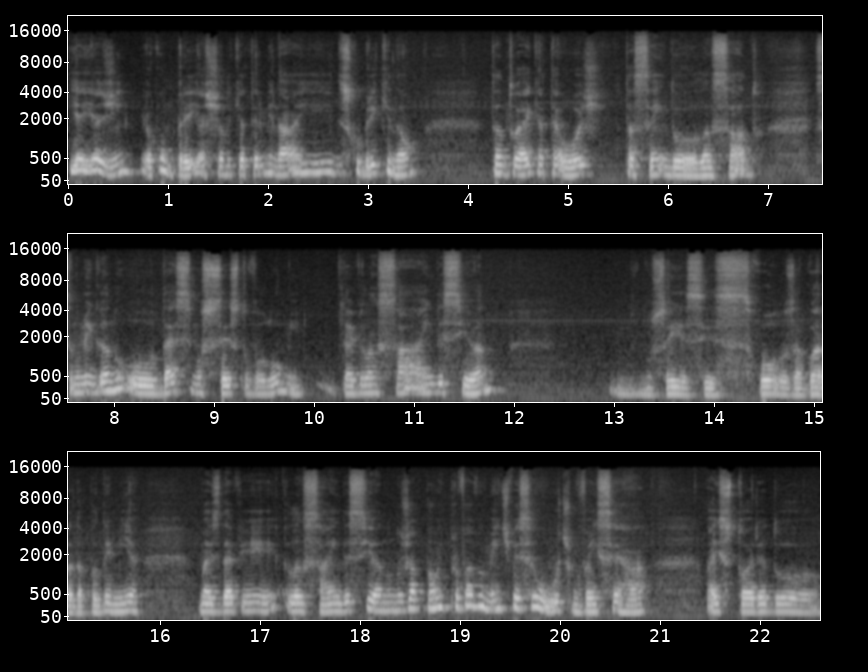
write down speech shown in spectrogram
E aí a Jin eu comprei achando que ia terminar e descobri que não. Tanto é que até hoje está sendo lançado, se não me engano, o 16 volume deve lançar ainda esse ano. Não sei esses rolos agora da pandemia, mas deve lançar ainda esse ano no Japão e provavelmente vai ser o último, vai encerrar a história do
